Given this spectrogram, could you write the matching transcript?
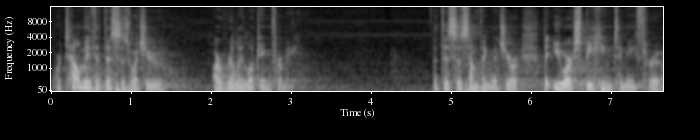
or tell me that this is what you are really looking for me. That this is something that, you're, that you are speaking to me through.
